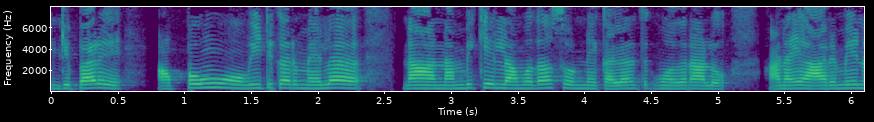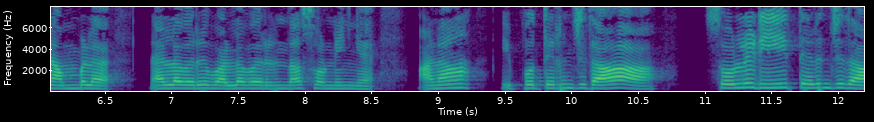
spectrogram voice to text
இங்க பாரு அப்பவும் வீட்டுக்கார மேல நான் நம்பிக்கை இல்லாம தான் சொன்னேன் கல்யாணத்துக்கு முத நாளும். ஆனா யாருமே நம்பல. நல்லவர் வல்லவர்னு தான் சொன்னீங்க. ஆனா இப்போ தெரிஞ்சுதா? சொல்லுடி தெரிஞ்சுதா?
